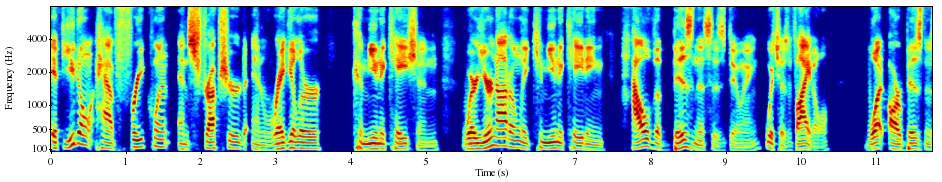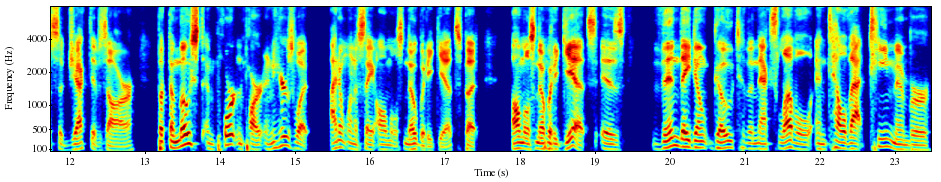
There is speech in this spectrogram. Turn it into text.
If you don't have frequent and structured and regular communication where you're not only communicating how the business is doing, which is vital, what our business objectives are, but the most important part, and here's what I don't want to say almost nobody gets, but almost nobody gets is then they don't go to the next level and tell that team member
